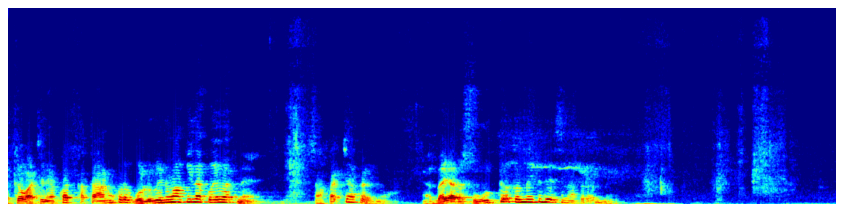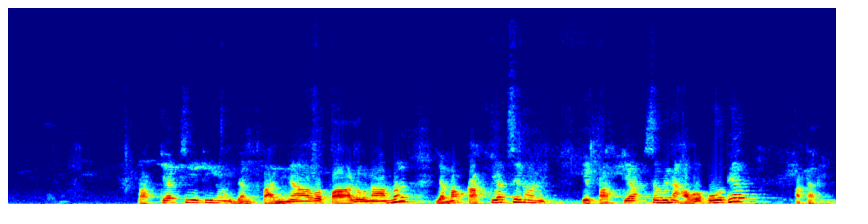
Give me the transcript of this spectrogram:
එක වචනයක්වත් කතා නොකර ගොළු වෙනවා කියලා කොහෙවත් නැහැ. සාකච්ඡා කරනවා. හැබැයි අර සූත්‍ර ක්‍රමයට දේශනා කරන්නේ. ප්‍රත්‍යක්ෂයේ තියෙනවනේ දැන් පඤ්ඤාව පාලෝනාම යමක් ප්‍රත්‍යක්ෂ වෙනවනේ. ඒ ප්‍රත්‍යක්ෂ වෙන අවබෝධයත් අතරින්.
